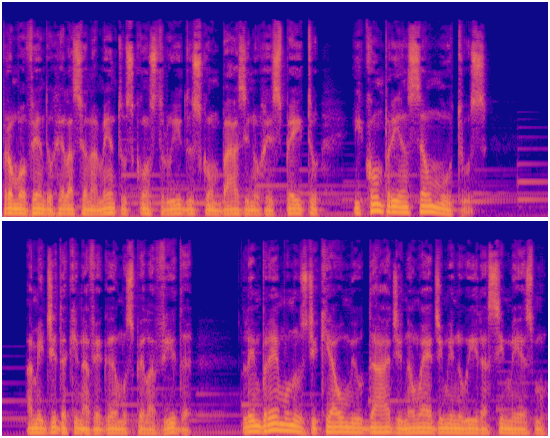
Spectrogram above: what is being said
promovendo relacionamentos construídos com base no respeito e compreensão mútuos. À medida que navegamos pela vida, lembremos-nos de que a humildade não é diminuir a si mesmo,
